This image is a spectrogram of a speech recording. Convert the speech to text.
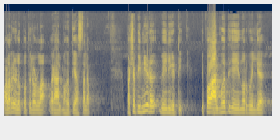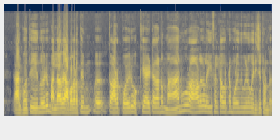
വളരെ എളുപ്പത്തിലുള്ള ഒരു ആത്മഹത്യാ സ്ഥലം. പക്ഷേ പിന്നീട് വേലി കെട്ടി. ഇപ്പോൾ ആത്മഹത്യ ചെയ്യുന്നവർക്ക് വലിയ ആത്മഹത്യ ചെയ്യുന്നവരും അല്ലാതെ അപകടത്തിൽ താഴെ പോയവരും ഒക്കെ ആയിട്ട് ഏതാണ്ട് നാനൂറ് ആളുകൾ ഈഫൽ ടവറിന്റെ മുകളിൽ നിന്ന് വീണ് മരിച്ചിട്ടുണ്ട്.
